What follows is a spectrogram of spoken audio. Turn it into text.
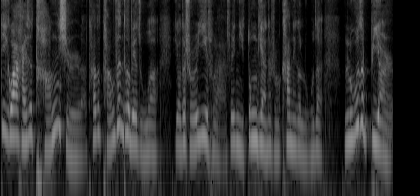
地瓜还是糖心儿的，它的糖分特别足啊，有的时候溢出来，所以你冬天的时候看那个炉子，炉子边儿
